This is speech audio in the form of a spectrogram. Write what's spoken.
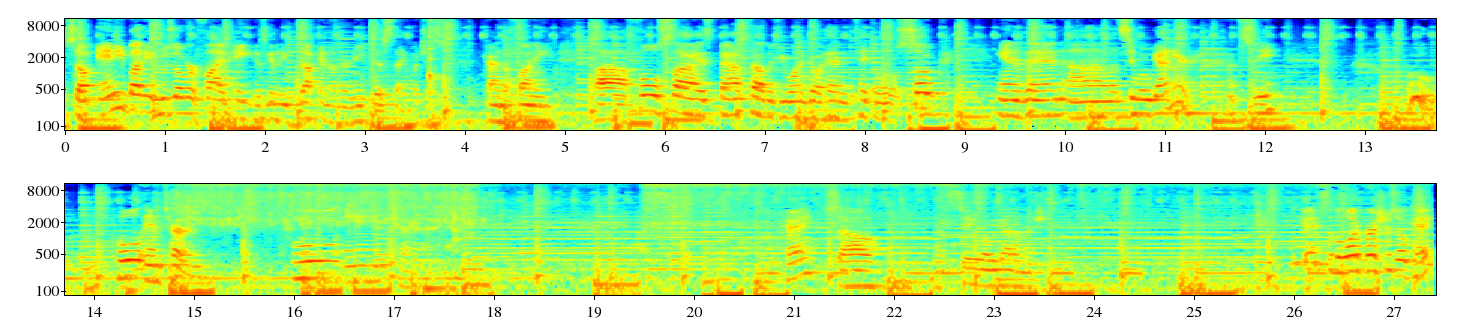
So anybody who's over five eight is gonna be ducking underneath this thing, which is kind of funny. Uh, full-size bathtub if you want to go ahead and take a little soak. And then uh, let's see what we got here. Let's see. Ooh, pull and turn. Pull and turn. Okay, so let's see what we got on this. Okay, so the water pressure is okay.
